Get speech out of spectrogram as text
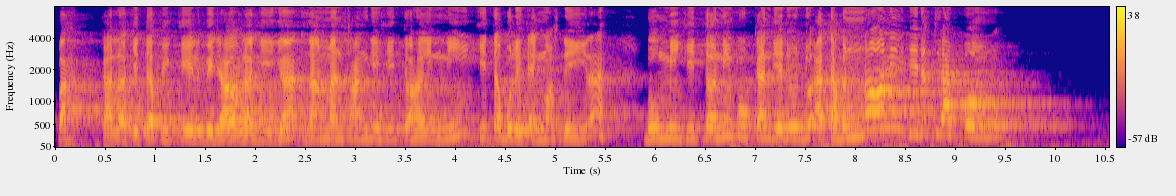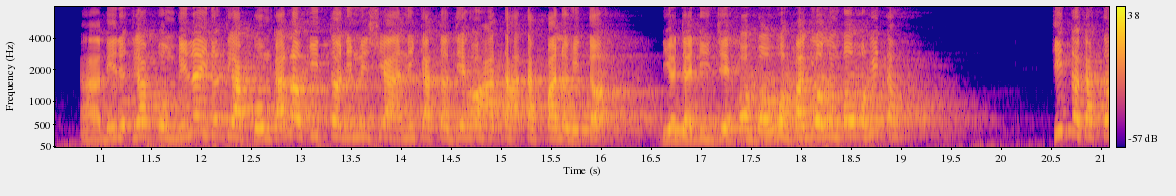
Bah, kalau kita fikir lebih jauh lagi ke zaman canggih kita hari ni kita boleh tengok sendirilah bumi kita ni bukan dia duduk atas benar ni dia duduk terapung ha, duduk terapung bila duduk terapung kalau kita di Malaysia ni kata jehoh atas-atas kepala kita dia jadi jehoh bawah bagi orang bawah kita. Kita kata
